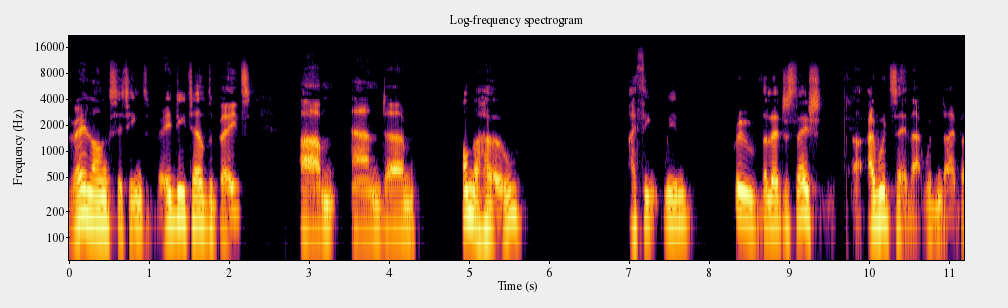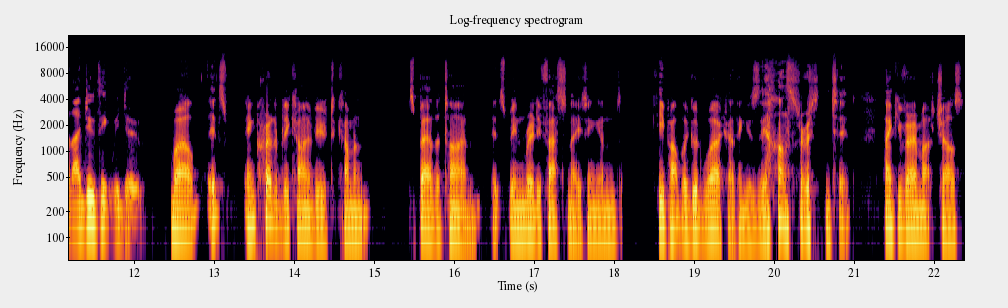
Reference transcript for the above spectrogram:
very long sittings, very detailed debates. Um, and um, on the whole, I think we improve the legislation. I would say that, wouldn't I? But I do think we do. Well, it's incredibly kind of you to come and spare the time. It's been really fascinating and keep up the good work, I think is the answer, isn't it? Thank you very much, Charles.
